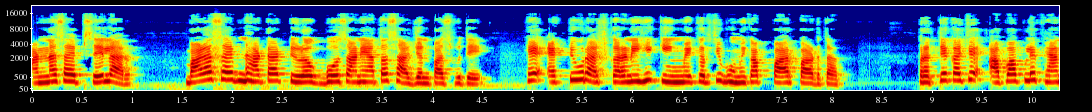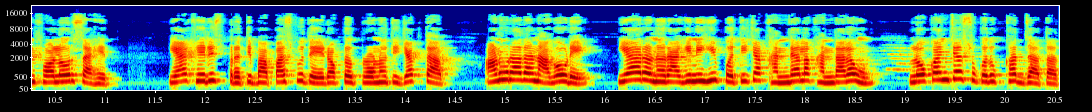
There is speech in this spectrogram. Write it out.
अण्णासाहेब सेलार बाळासाहेब नाहटा टिळक बोस आणि आता साजन पाचपुते हे ऍक्टिव्ह राजकारणी ही किंगमेकरची भूमिका पार पाडतात. प्रत्येकाचे आपापले फॅन फॉलोअर्स आहेत. याखेरीज प्रतिभा पाचपुते डॉक्टर प्रणोती जगताप अनुराधा नागवडे या रणरागिणीही पतीच्या खांद्याला खांदा लावून लोकांच्या सुखदुःखात जातात.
